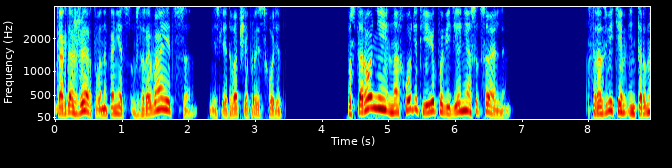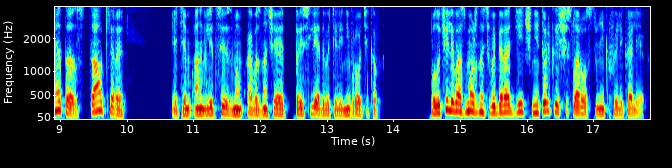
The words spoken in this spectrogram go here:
Когда жертва, наконец, взрывается, если это вообще происходит, посторонние находят ее поведение асоциальным. С развитием интернета сталкеры, этим англицизмом обозначают преследователи невротиков, получили возможность выбирать дичь не только из числа родственников или коллег.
